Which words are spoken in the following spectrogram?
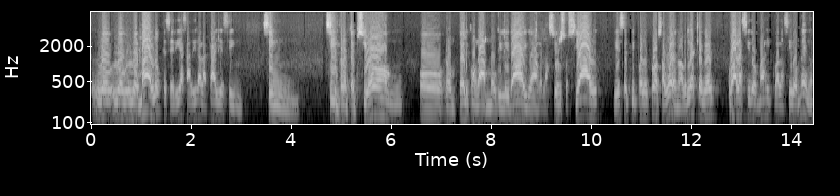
lo, lo, malo, que sería salir a la calle sin, sin, sin protección o romper con la movilidad y la relación social y ese tipo de cosas, bueno, habría que ver cuál ha sido más y cuál ha sido menos,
